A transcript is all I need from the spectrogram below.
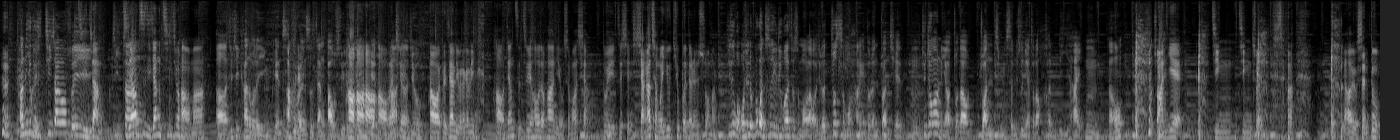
啊，你就开始记账哦。所以记账，记账只要自己这样记就好吗？呃，就去看我的影片，自雇人是怎样包税的好。好好好我们啊去就好，等一下留那个 link。好，这样子最后的话，你有什么想对这些想要成为 YouTuber 的人说吗？其实我我觉得不管这是 YouTuber 做什么了，我觉得做什么行业都能赚钱。嗯最重要你要做到专精深，就是你要做到很厉害，嗯，然后 专业、精精准，是吧？然后有深度。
